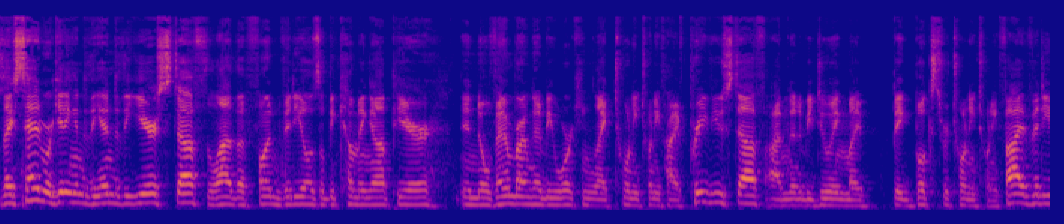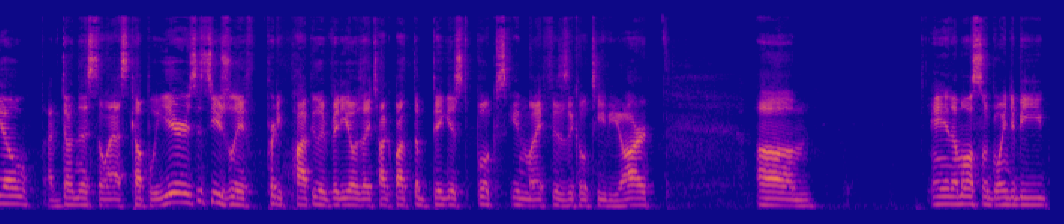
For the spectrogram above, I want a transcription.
As I said, we're getting into the end of the year stuff. A lot of the fun videos will be coming up here. In November, I'm going to be working like 2025 preview stuff. I'm going to be doing my big books for 2025 video. I've done this the last couple years. It's usually a pretty popular video as I talk about the biggest books in my physical TBR. Um, and I'm also going to be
